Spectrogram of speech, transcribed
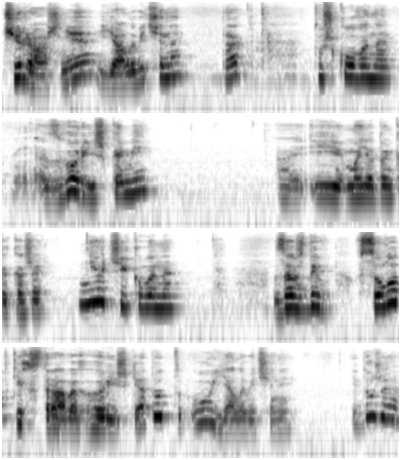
вчорашнє яловичина, так, тушкована з горішками. Е, І моя донька каже, неочікувано. Завжди в солодких стравах горішки, а тут у яловичини. І дуже,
